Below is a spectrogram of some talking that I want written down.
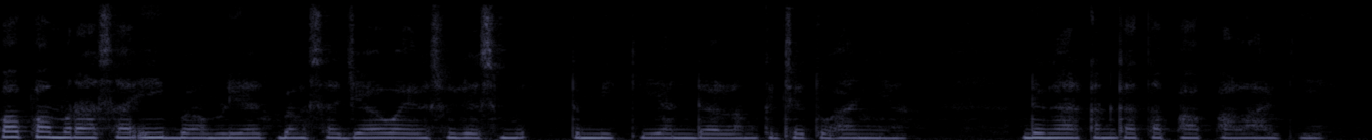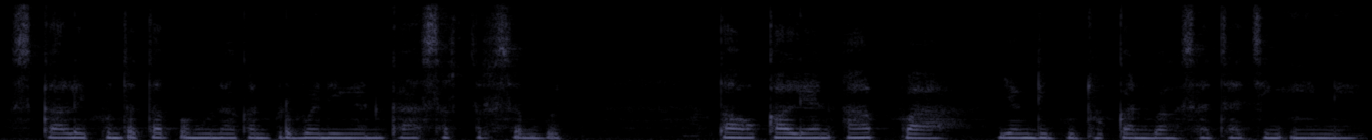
Papa merasa iba melihat bangsa Jawa yang sudah demikian dalam kejatuhannya. Dengarkan kata papa lagi, sekalipun tetap menggunakan perbandingan kasar tersebut. Tahu kalian apa yang dibutuhkan bangsa cacing ini.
